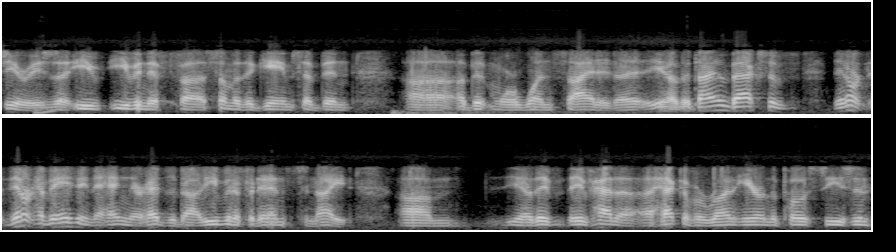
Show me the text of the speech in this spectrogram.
series, uh, e- even if uh, some of the games have been uh, a bit more one-sided. Uh, you know, the Diamondbacks have they don't they don't have anything to hang their heads about, even if it ends tonight. Um, you know they've they've had a, a heck of a run here in the postseason.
